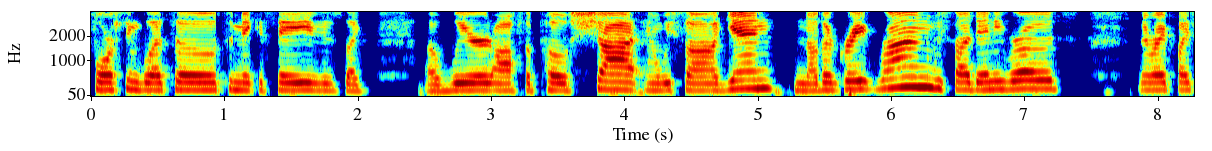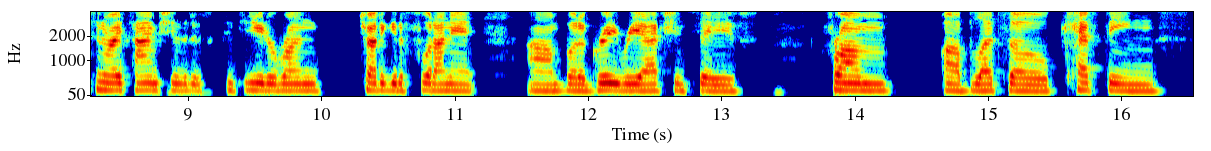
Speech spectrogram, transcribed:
forcing Bledsoe to make a save. It was like a weird off the post shot, and we saw again another great run. We saw Dani Rhodes in the right place in the right time. She ended up continue to run, try to get a foot on it, um, but a great reaction save from uh, Bledsoe kept things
